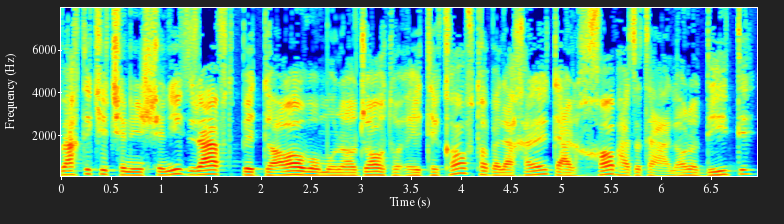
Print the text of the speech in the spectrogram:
وقتی که چنین شنید رفت به دعا و مناجات و اعتکاف تا بالاخره در خواب حضرت علا را دید.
